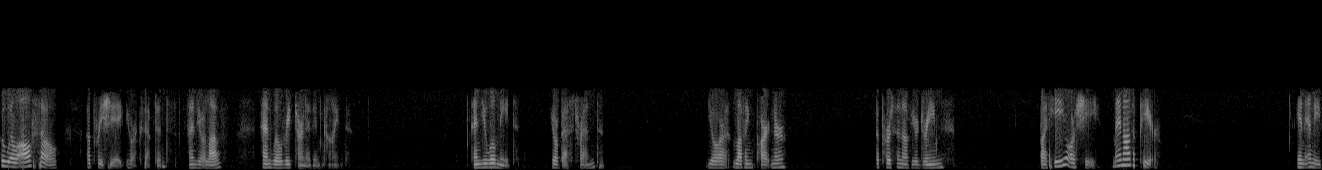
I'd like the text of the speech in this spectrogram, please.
who will also appreciate your acceptance and your love and will return it in kind. And you will meet your best friend, your loving partner, the person of your dreams, but he or she may not appear in any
